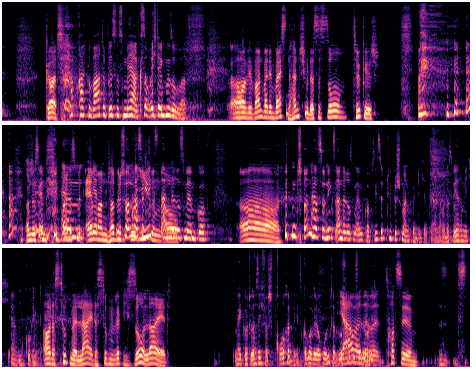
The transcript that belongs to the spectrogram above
Gott. Ich hab grad gewartet, bis du es merkst, aber ich denke mir so was. Oh, wir waren bei dem weißen Handschuh, das ist so tückisch. und das endet beides ähm, mit M ja, und hat und mit schon hast du nichts anderes mehr im Kopf. Ah. Schon hast du nichts anderes mehr im Kopf. Siehst du, typisch Mann könnte ich jetzt sagen, aber das wäre nicht ähm, korrekt. Oh, das tut mir leid. Das tut mir wirklich so leid. Mein Gott, du hast dich versprochen. Jetzt komm mal wieder runter. So ja, aber, aber trotzdem. Das,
